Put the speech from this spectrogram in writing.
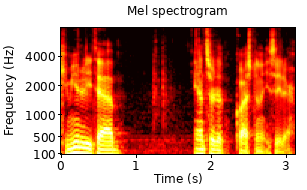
community tab, answer the question that you see there.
